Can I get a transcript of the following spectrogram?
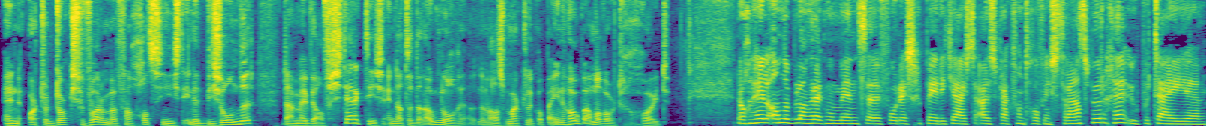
en orthodoxe vormen van godsdienst in het bijzonder... daarmee wel versterkt is. En dat er dan ook nog wel eens makkelijk op één hoop allemaal wordt gegooid. Nog een heel ander belangrijk moment uh, voor de SGP dit jaar... is de uitspraak van het Hof in Straatsburg. Hè. Uw partij uh,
